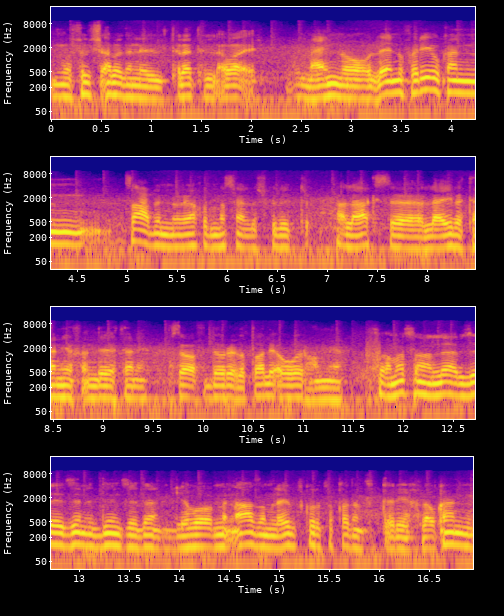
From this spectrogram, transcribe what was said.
ما وصلش أبدا للثلاثة الأوائل. مع انه لأنه فريقه كان صعب إنه ياخد مثلا السكوديتو على عكس لعيبة تانية في أندية تانية سواء في الدوري الإيطالي أو غيرهم يعني. فمثلا لاعب زي زين الدين زيدان اللي هو من أعظم لعيبة كرة القدم في التاريخ لو كان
